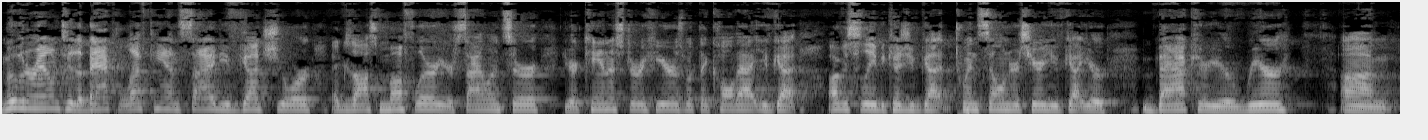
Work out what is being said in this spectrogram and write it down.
Moving around to the back left-hand side, you've got your exhaust muffler, your silencer, your canister here is what they call that. You've got, obviously, because you've got twin cylinders here, you've got your back or your rear um,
